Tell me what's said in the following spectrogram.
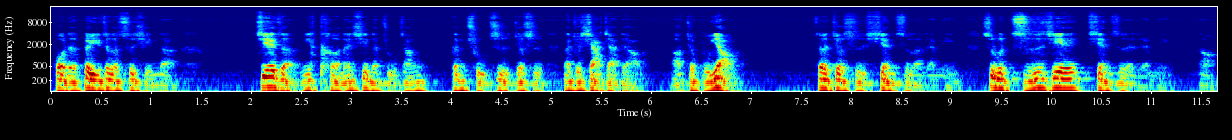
或者对于这个事情的，接着你可能性的主张跟处置就是那就下架掉了啊，就不要了，这就是限制了人民。是不是直接限制了人民啊？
